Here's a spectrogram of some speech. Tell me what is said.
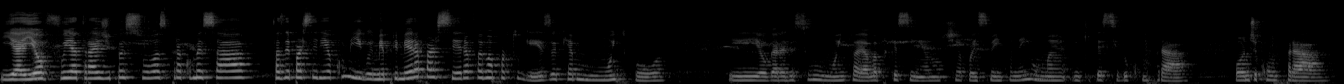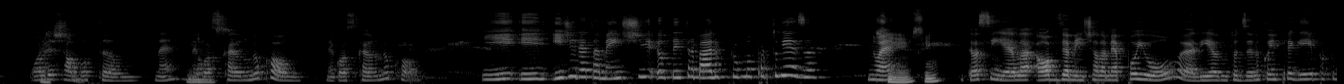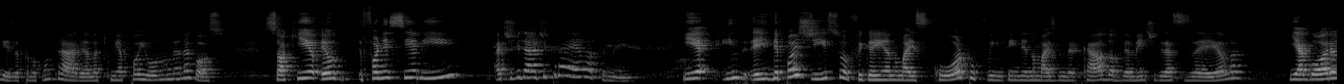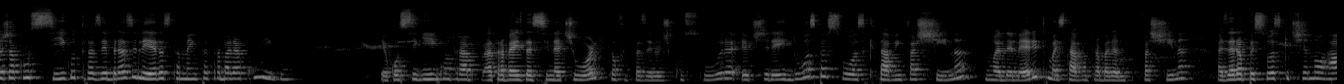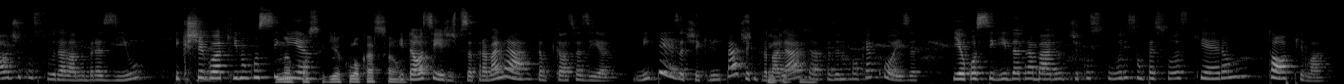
E aí eu fui atrás de pessoas para começar a fazer parceria comigo. E minha primeira parceira foi uma portuguesa que é muito boa. E eu agradeço muito a ela porque assim, eu não tinha conhecimento nenhuma em que tecido comprar, onde comprar, onde achar o botão, né? O negócio Nossa. caiu no meu colo. O negócio caiu no meu colo. E, e indiretamente eu dei trabalho para uma portuguesa não é? Sim, sim. Então, assim, ela, obviamente, ela me apoiou. Ali eu não estou dizendo que eu empreguei portuguesa, pelo contrário, ela que me apoiou no meu negócio. Só que eu, eu forneci ali atividade para ela também. E, e, e, depois disso, eu fui ganhando mais corpo, fui entendendo mais do mercado, obviamente, graças a ela. E agora eu já consigo trazer brasileiras também para trabalhar comigo. Eu consegui encontrar, através desse network que eu fui fazendo de costura, eu tirei duas pessoas que estavam em faxina, não é demérito, mas estavam trabalhando com faxina, mas eram pessoas que tinham know-how de costura lá no Brasil e que chegou aqui e não conseguia. Não conseguia colocação. Então, assim, a gente precisa trabalhar. Então, porque elas faziam limpeza, tinha que limpar, tinha que trabalhar, estava fazendo qualquer coisa. E eu consegui dar trabalho de costura e são pessoas que eram top lá,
